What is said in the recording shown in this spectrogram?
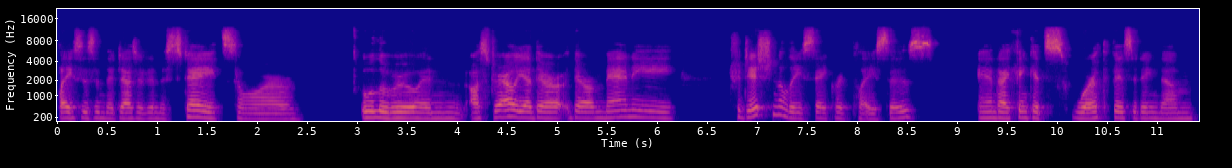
places in the desert in the States or Uluru in Australia, there there are many traditionally sacred places, and I think it's worth visiting them.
